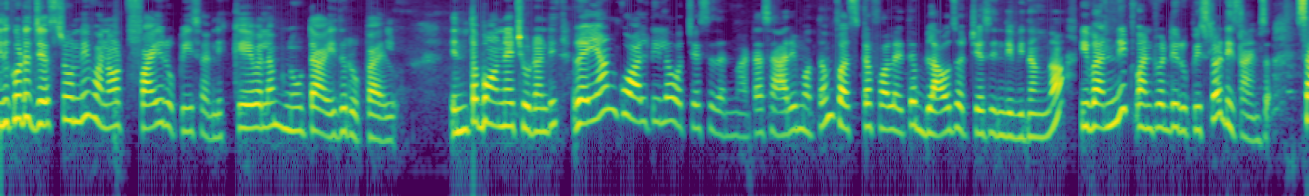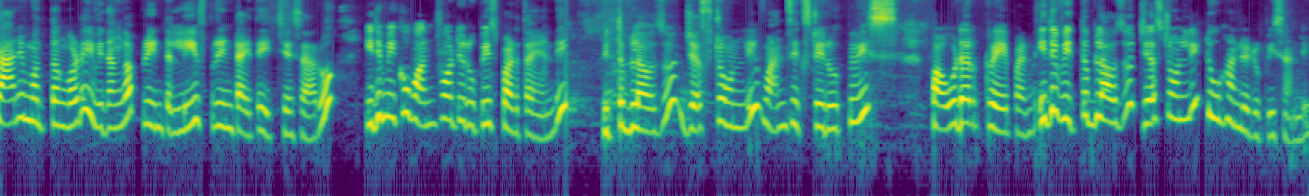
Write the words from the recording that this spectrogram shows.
ఇది కూడా just only one not five rupees అండి. కేవలం నూట ఐదు రూపాయలు. ఎంత బాగున్నాయి చూడండి. రేయాన్ క్వాలిటీలో వచ్చేస్తుంది అనమాట శారీ మొత్తం ఫస్ట్ ఆఫ్ ఆల్ అయితే బ్లౌజ్ వచ్చేసింది ఈ విధంగా. ఇవన్నీ వన్ ట్వంటీ రూపీస్లో డిజైన్స్. శారీ మొత్తం కూడా ఈ విధంగా ప్రింట్ లీఫ్ ప్రింట్ అయితే ఇచ్చేసారు ఇది మీకు వన్ ఫార్టీ రూపీస్ పడతాయండి. With blouse just only one sixty rupees. Powder crepe అండి. ఇది with blouse just only two hundred rupees అండి.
